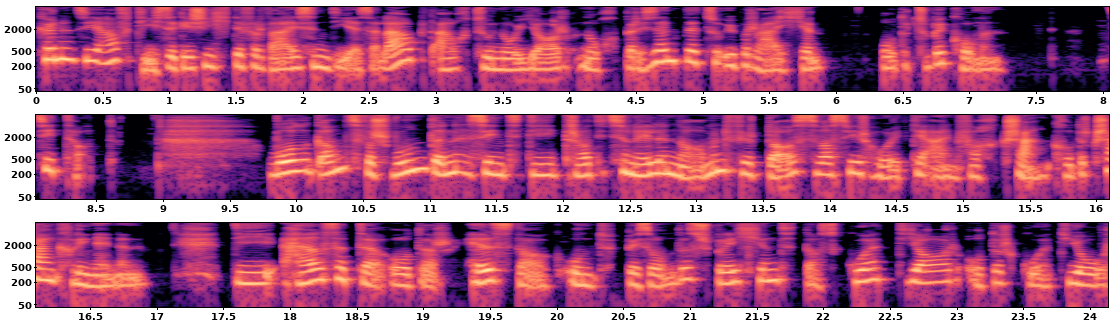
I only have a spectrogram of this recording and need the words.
können Sie auf diese Geschichte verweisen, die es erlaubt, auch zu Neujahr noch Präsente zu überreichen oder zu bekommen. Zitat. Wohl ganz verschwunden sind die traditionellen Namen für das, was wir heute einfach Geschenk oder Geschenkli nennen. Die Helsete oder Hellstag und besonders sprechend das Gutjahr oder Gutjahr.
